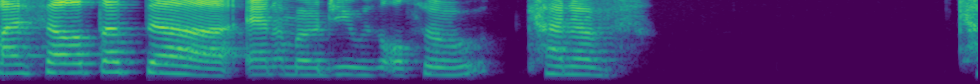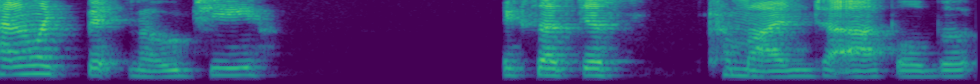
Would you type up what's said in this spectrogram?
I felt that the Animoji was also kind of kind of like Bitmoji, except just combined to Apple. But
